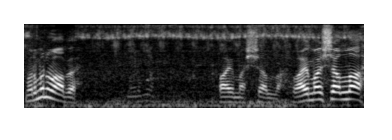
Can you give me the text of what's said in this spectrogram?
Mırmır mı abi? Mırmır. Vay maşallah. Vay maşallah.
